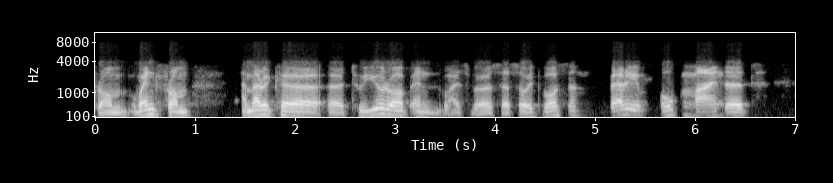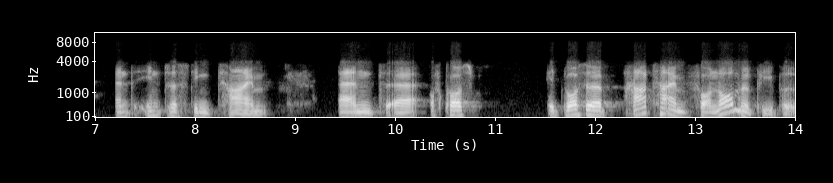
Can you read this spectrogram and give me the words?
from went from America uh, to Europe and vice versa. So it was a very open-minded and interesting time. And uh, of course, it was a hard time for normal people.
